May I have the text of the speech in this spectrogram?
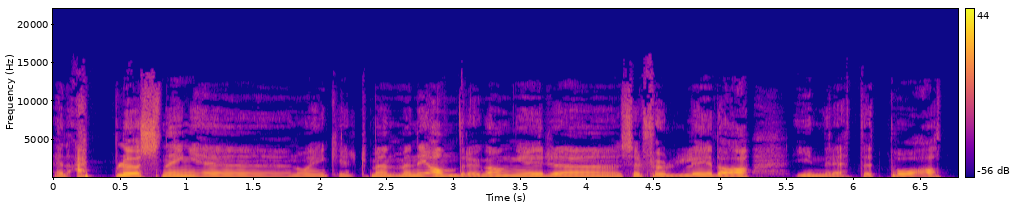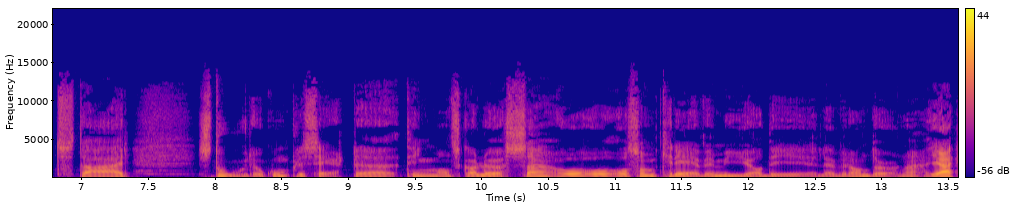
en app-løsning, eh, noe enkelt. Men, men, i andre ganger eh, selvfølgelig da innrettet på at det er store og kompliserte ting man skal løse, og, og, og som krever mye av de leverandørene. Jeg,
